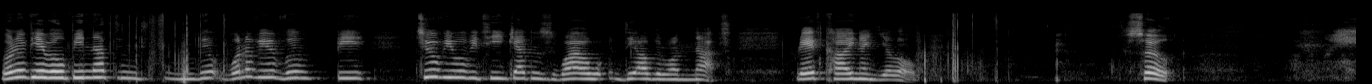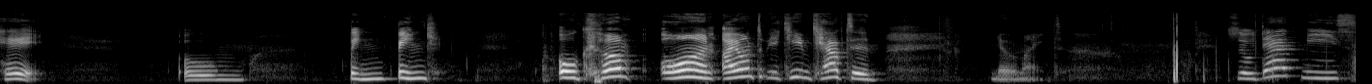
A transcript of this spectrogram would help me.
one of you will be nothing. One of you will be. Two of you will be team captains while the other one not. Red, kind, and yellow. So, hey. Um. Bing, bing. Oh, come on! I want to be team captain. Never mind. So that means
